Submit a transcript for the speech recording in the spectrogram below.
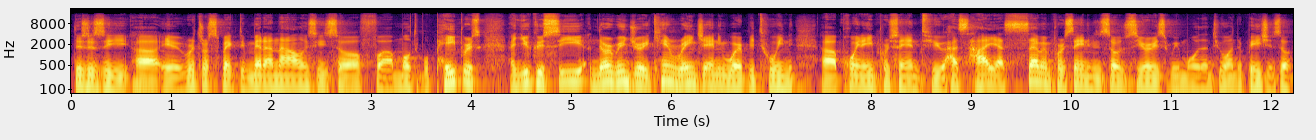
This is a, uh, a retrospective meta-analysis of uh, multiple papers, and you could see nerve injury can range anywhere between 0.8% uh, to as high as 7% in some series with more than 200 patients. So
